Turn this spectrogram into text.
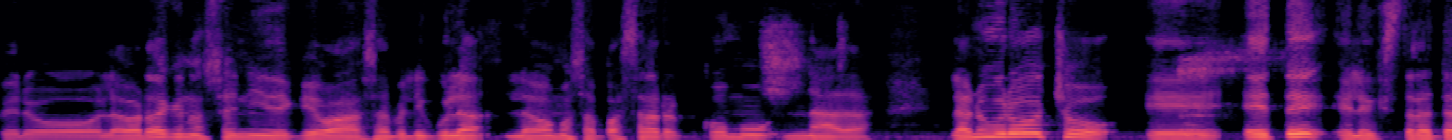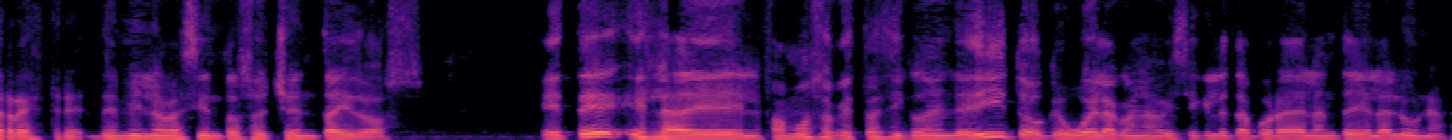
pero la verdad que no sé ni de qué va esa película, la vamos a pasar como nada. La número 8, eh, ET, el extraterrestre, de 1982. ET es la del famoso que está así con el dedito, que vuela con la bicicleta por adelante de la luna.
